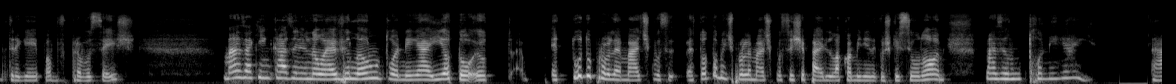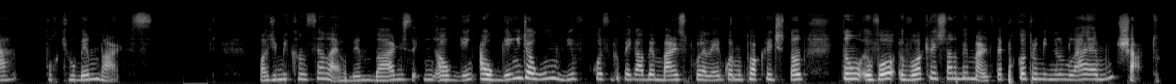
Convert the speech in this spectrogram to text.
Entreguei para vocês. Mas aqui em casa ele não é vilão, não tô nem aí. Eu tô. Eu, é tudo problemático, você, é totalmente problemático você chipar ele lá com a menina que eu esqueci o nome, mas eu não tô nem aí, tá? Porque o Ben Barnes. Pode me cancelar. O Ben Barnes, alguém, alguém de algum livro conseguiu pegar o Ben Barnes pro elenco, eu não tô acreditando. Então eu vou, eu vou acreditar no Ben Barnes, até porque outro menino lá é muito chato.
